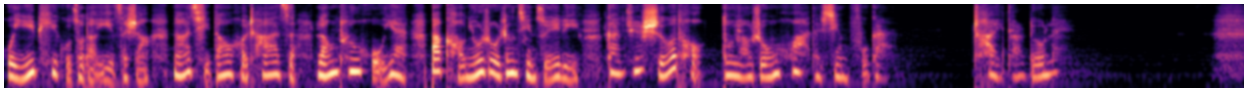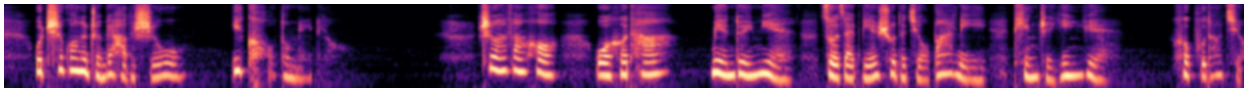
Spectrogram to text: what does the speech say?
我一屁股坐到椅子上，拿起刀和叉子，狼吞虎咽，把烤牛肉扔进嘴里，感觉舌头都要融化的幸福感，差一点流泪。我吃光了准备好的食物，一口都没留。吃完饭后，我和他。面对面坐在别墅的酒吧里，听着音乐，喝葡萄酒。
